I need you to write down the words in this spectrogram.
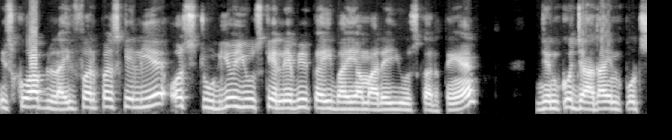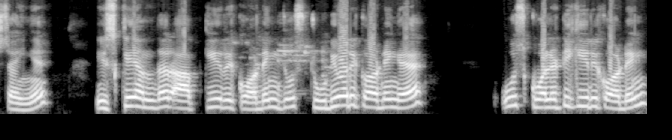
इसको आप लाइव पर्पज के लिए और स्टूडियो यूज़ के लिए भी कई भाई हमारे यूज़ करते हैं, जिनको ज़्यादा इनपुट्स चाहिए। इसके अंदर आपकी रिकॉर्डिंग जो स्टूडियो रिकॉर्डिंग है उस क्वालिटी की रिकॉर्डिंग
